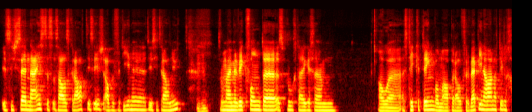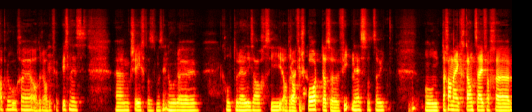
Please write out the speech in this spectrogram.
Es ist sehr nice, dass das alles gratis ist, aber verdienen die sie daran nichts. Mhm. Darum haben wir wie gefunden, es braucht eigentlich ähm, auch äh, ein Ticketing, das man aber auch für Webinar natürlich kann brauchen oder, oder für Business-Geschichten. Ähm, also es muss nicht nur äh, kulturelle Sache sein oder ja, auch für genau. Sport, also Fitness und so weiter. Und da kann man eigentlich ganz einfach äh,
